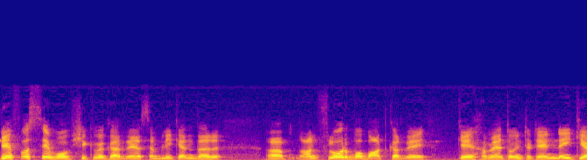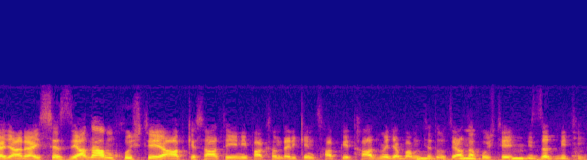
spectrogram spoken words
डेफस से वो शिकवे कर रहे हैं असम्बली के अंदर ऑन फ्लोर वो बात कर रहे हैं कि हमें तो इंटरटेन नहीं किया जा रहा है। इससे ज़्यादा हम खुश थे आपके साथ यानी पाकिस्तान तरीके इंसाफ के इतिहाद में जब हम थे तो ज़्यादा खुश थे। इज़्ज़त भी थी।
